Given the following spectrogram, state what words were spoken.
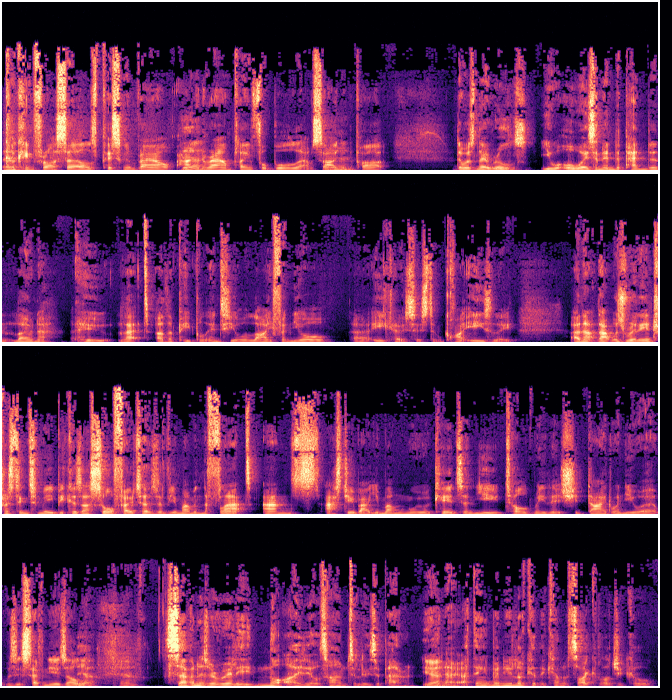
cooking for ourselves, pissing about, hanging Yeah. around, playing football outside in the park. There was no rules. You were always an independent loner who let other people into your life and your uh, ecosystem quite easily. And that, that was really interesting to me because I saw photos of your mum in the flat and asked you about your mum when we were kids, and you told me that she died when you were was it seven years old? Yeah, yeah. Seven is a really not ideal time to lose a parent. Yeah. You know, I think when you look at the kind of psychological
